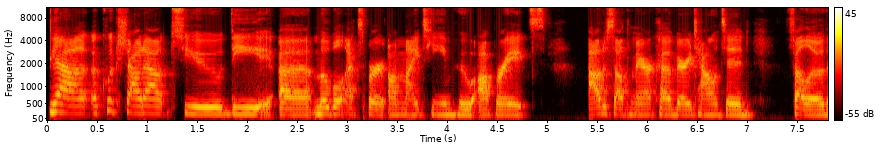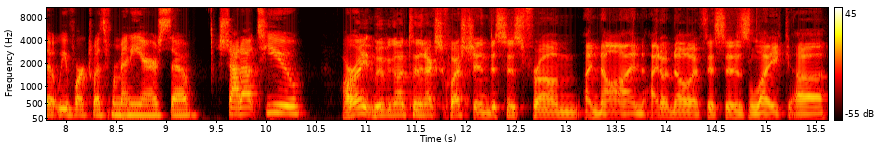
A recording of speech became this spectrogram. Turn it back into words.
Yeah, a quick shout out to the uh, mobile expert on my team who operates out of South America, a very talented fellow that we've worked with for many years. So shout out to you. All right, moving on to the next question. This is from Anon. I don't know if this is like uh,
